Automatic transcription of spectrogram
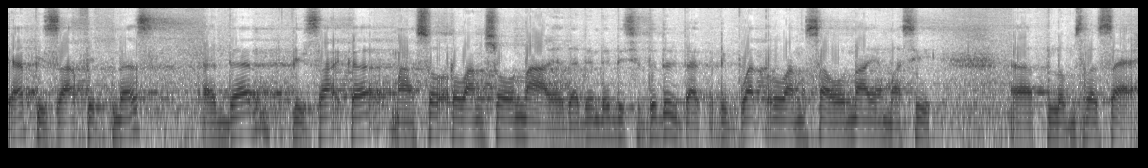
ya bisa fitness, dan bisa ke masuk ruang sauna ya. Jadi di situ tuh dibuat ruang sauna yang masih uh, belum selesai.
